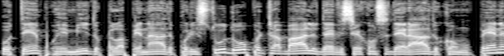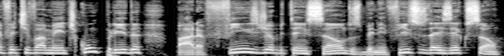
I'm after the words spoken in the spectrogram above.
O tempo remido pelo apenado por estudo ou por trabalho deve ser considerado como pena efetivamente cumprida para fins de obtenção dos benefícios da execução,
